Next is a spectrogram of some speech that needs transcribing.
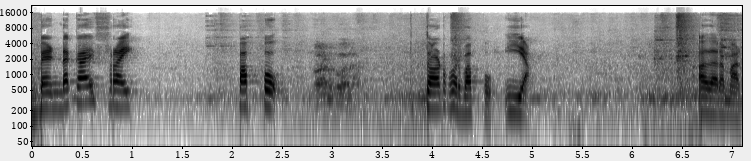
బెండకాయ ఫ్రై. పప్పు. తోటకూర పప్పు. ఇయ్య. అదనమాట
